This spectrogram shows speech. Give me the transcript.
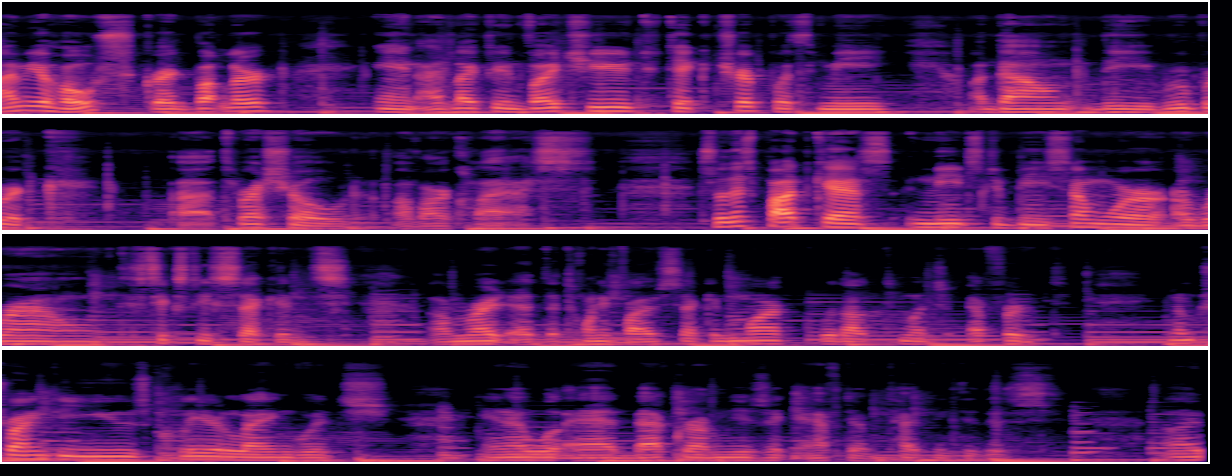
I'm your host, Greg Beutler, and I'd like to invite you to take a trip with me uh, down the rubric uh, threshold of our class. So, this podcast needs to be somewhere around 60 seconds. I'm right at the 25 second mark without too much effort, and I'm trying to use clear language and I will add background music after I'm typing to this. I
